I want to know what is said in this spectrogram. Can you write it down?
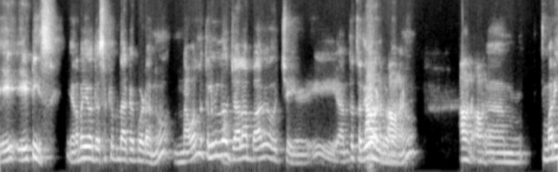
ఎయిటీస్ ఎనభైవ దశకం దాకా కూడాను నవలలు తెలుగులో చాలా బాగా వచ్చాయి. అంత చదివేవాళ్ళు కూడాను. మరి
